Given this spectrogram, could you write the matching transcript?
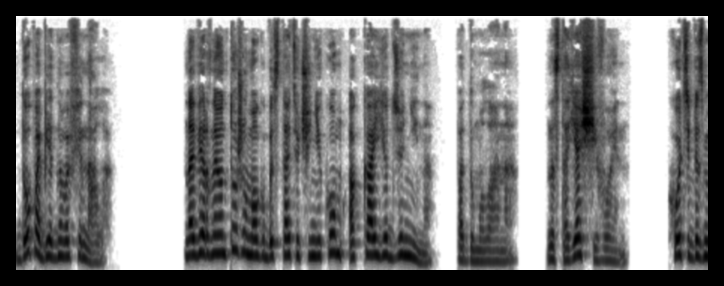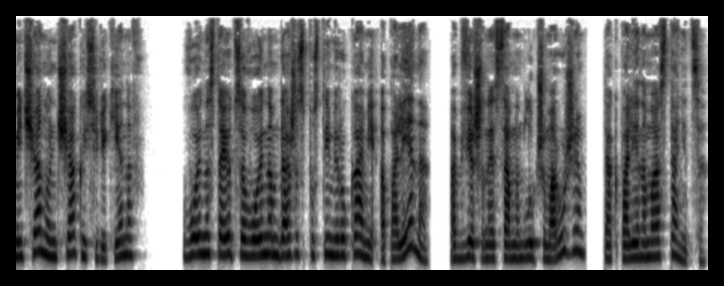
до победного финала. Наверное, он тоже мог бы стать учеником Акайо Дзюнина, подумала она. Настоящий воин. Хоть и без меча, нунчак и сюрикенов. Воин остается воином даже с пустыми руками, а полено, обвешанное самым лучшим оружием, так поленом и останется.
